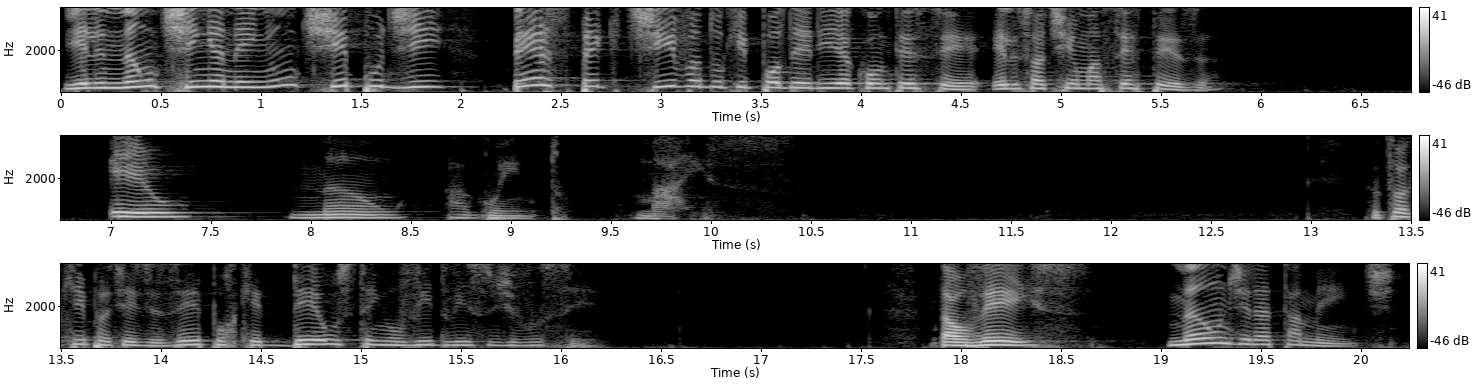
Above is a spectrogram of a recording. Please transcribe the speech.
E ele não tinha nenhum tipo de perspectiva do que poderia acontecer. Ele só tinha uma certeza: eu não aguento mais. Eu estou aqui para te dizer porque Deus tem ouvido isso de você. Talvez, não diretamente,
